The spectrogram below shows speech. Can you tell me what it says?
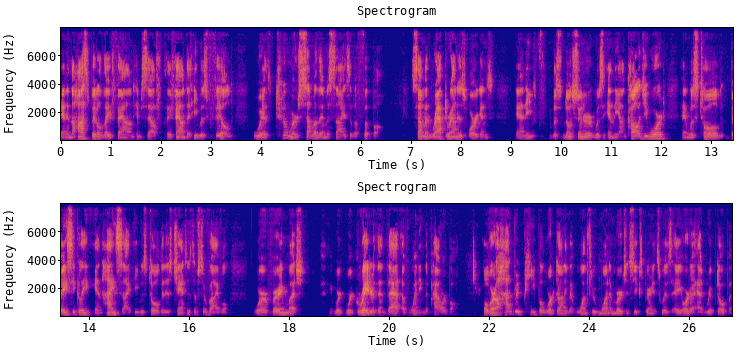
and in the hospital they found himself. They found that he was filled with tumors, some of them the size of a football. Some had wrapped around his organs, and he was no sooner was in the oncology ward and was told, basically in hindsight, he was told that his chances of survival were very much were, were greater than that of winning the Powerball. Over a hundred people worked on him at one through one emergency experience where his aorta had ripped open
